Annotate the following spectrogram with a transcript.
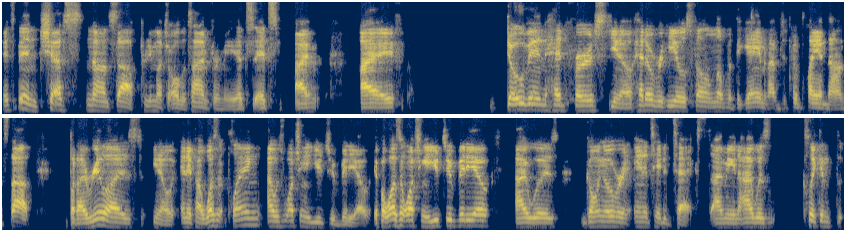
It's been chess nonstop, pretty much all the time for me. It's it's I I dove in head first, you know, head over heels, fell in love with the game, and I've just been playing nonstop. But I realized, you know, and if I wasn't playing, I was watching a YouTube video. If I wasn't watching a YouTube video, I was going over an annotated text. I mean, I was clicking, th-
